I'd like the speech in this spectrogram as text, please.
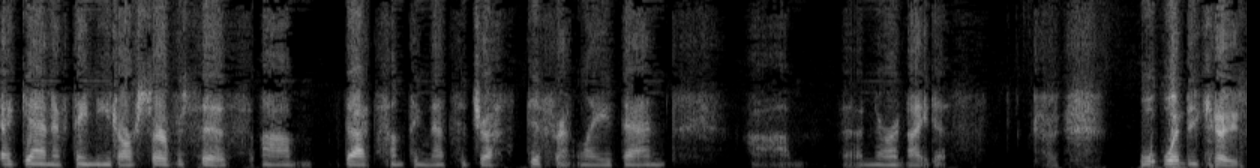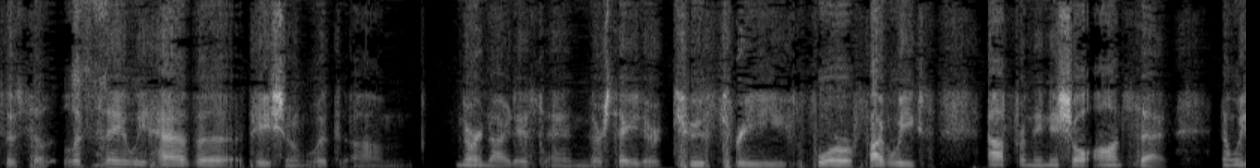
again if they need our services um, that's something that's addressed differently than um, neuronitis W- Wendy K. So, so let's say we have a patient with um, neuronitis, and they're say they're two, three, four, five weeks out from the initial onset, and we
